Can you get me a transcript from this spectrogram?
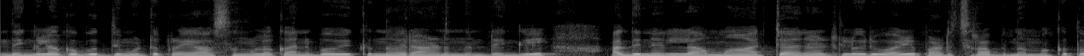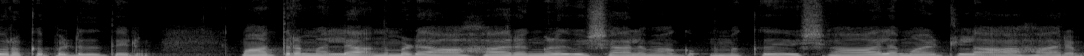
എന്തെങ്കിലുമൊക്കെ ബുദ്ധിമുട്ട് പ്രയാസങ്ങളൊക്കെ അനുഭവിക്കുന്നവരാണെന്നുണ്ടെങ്കിൽ അതിനെല്ലാം മാറ്റാനായിട്ടുള്ള ഒരു വഴി പടച്ചറബ് നമുക്ക് തുറക്കപ്പെട്ടത് തരും. മാത്രമല്ല നമ്മുടെ ആഹാരങ്ങൾ വിശാലമാകും. നമുക്ക് വിശാലമായിട്ടുള്ള ആഹാരം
